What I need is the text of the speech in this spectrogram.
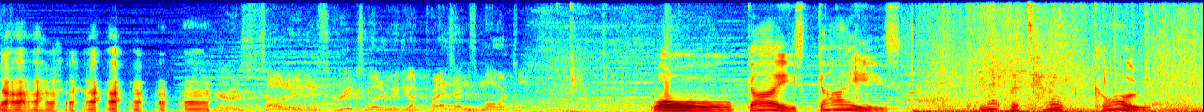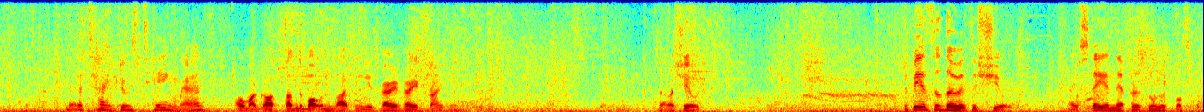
Sully this ritual with your presence, mortal. Whoa, guys, guys. Let the tank go. Let the tank do his thing, man. Oh my god, Thunderbolt and Lightning is very, very frightening. Is that my shield? It appears as though it's a shield. I will stay in there for as long as possible.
